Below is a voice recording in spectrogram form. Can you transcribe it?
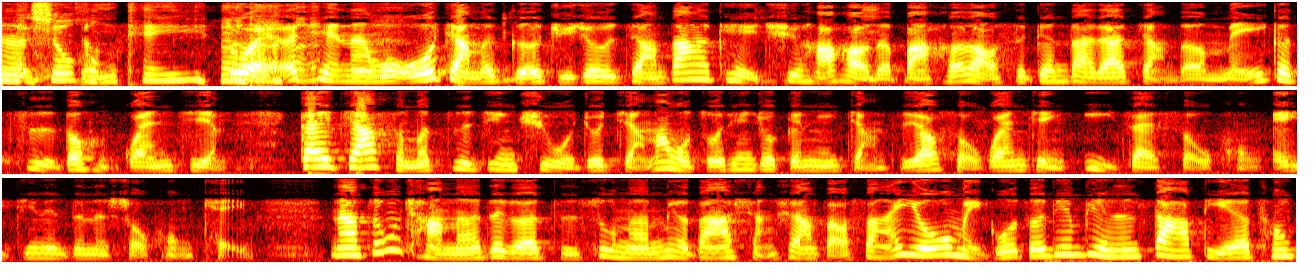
哎，收红 K，对，而且呢，我我讲的格局就是这样，大家可以去好好的把何老师跟大家讲的每一个字都很关键，该加什么字进去我就讲。那我昨天就跟你讲，只要守关键，意在收红。哎，今天真的收红 K。那中场呢，这个指数呢没有大家想象，早上哎呦，美国昨天变成大跌，从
